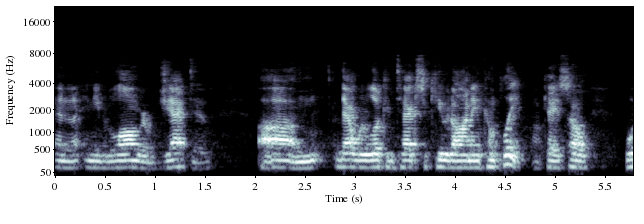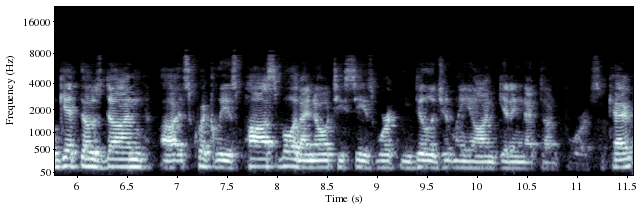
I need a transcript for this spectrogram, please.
and an even longer objective um, that we're looking to execute on and complete. Okay, so we'll get those done uh, as quickly as possible, and I know OTC is working diligently on getting that done for us. Okay.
